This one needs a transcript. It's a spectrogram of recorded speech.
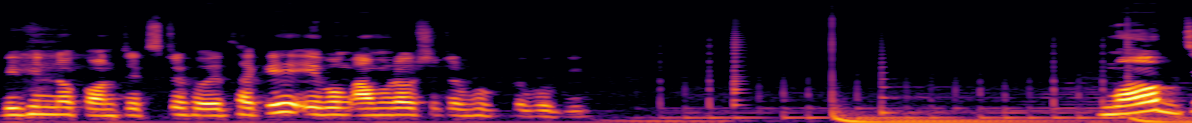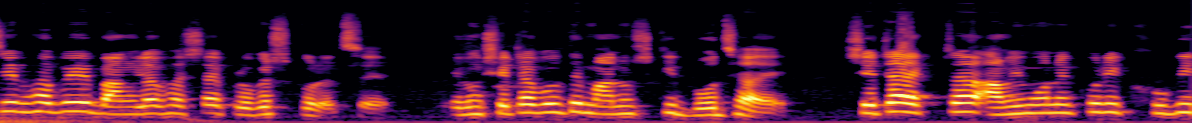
বিভিন্ন কনটেক্সটে হয়ে থাকে এবং আমরাও সেটার ভুক্তভোগী। মব যেভাবে বাংলা ভাষায় প্রবেশ করেছে এবং সেটা বলতে মানুষ কি বোঝায়, সেটা একটা, আমি মনে করি, খুবই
